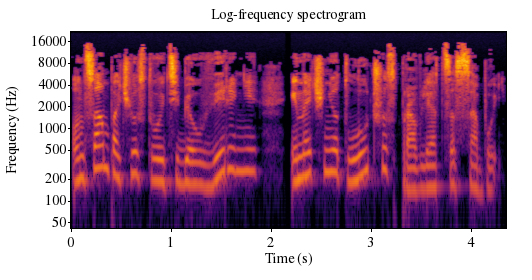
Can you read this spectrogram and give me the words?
он сам почувствует себя увереннее и начнет лучше справляться с собой.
